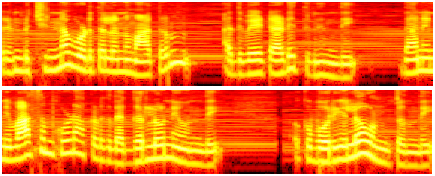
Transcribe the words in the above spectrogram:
రెండు చిన్న ఉడతలను మాత్రం అది వేటాడి తినింది. దాని నివాసం కూడా అక్కడికి దగ్గరలోనే ఉంది. ఒక బొరియలో ఉంటుంది.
